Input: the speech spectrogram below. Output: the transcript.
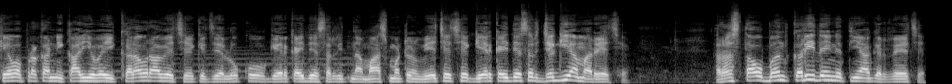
કેવા પ્રકારની કાર્યવાહી કરાવરાવે છે કે જે લોકો ગેરકાયદેસર રીતના માંસ મટણ વેચે છે, ગેરકાયદેસર જગ્યામાં રહે છે. રસ્તાઓ બંધ કરી દઈને ત્યાં આગળ રહે છે.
